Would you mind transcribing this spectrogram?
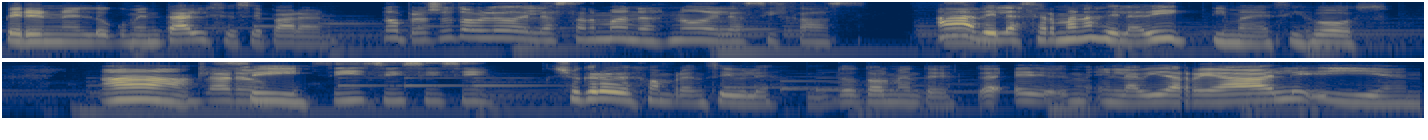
pero en el documental se separan. no, pero yo te hablo de las hermanas, no de las hijas. Ah, de las hermanas de la víctima, decís vos. Ah, Claro. sí. Sí, sí, sí, sí. Yo creo que es comprensible, totalmente. Eh, En, en la vida real y en,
